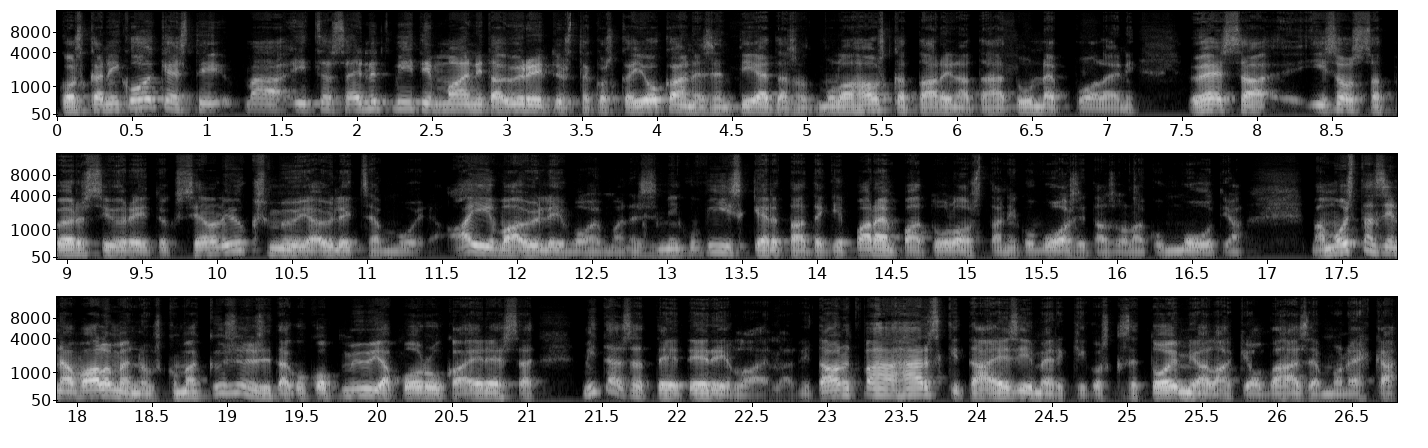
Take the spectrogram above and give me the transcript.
Koska niin oikeasti mä itse asiassa en nyt viitin mainita yritystä, koska jokainen sen tietää, mutta mulla on hauska tarina tähän tunnepuoleen. Niin yhdessä isossa pörssiyrityksessä siellä oli yksi myyjä ylitse muiden, aivan ylivoimainen. Siis niin kuin viisi kertaa teki parempaa tulosta niin kuin vuositasolla kuin muut. Ja mä muistan siinä valmennuksessa, kun mä kysyin sitä koko myyjäporuka edessä, että mitä sä teet eri lailla. Niin tämä on nyt vähän härski tämä esimerkki, koska se toimialakin on vähän semmoinen ehkä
